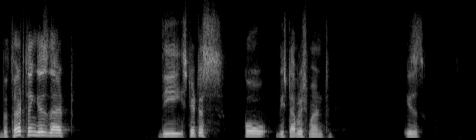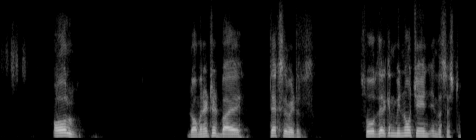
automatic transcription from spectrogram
The third thing is that the status quo, the establishment is all dominated by tax evaders. So there can be no change in the system.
